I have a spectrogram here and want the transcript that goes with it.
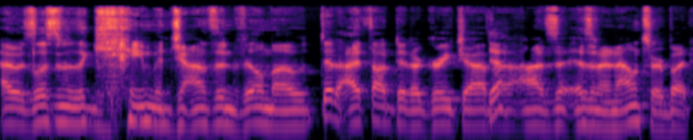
I was listening to the game, and Jonathan Vilma did I thought did a great job Yeah. uh, as, as an announcer, but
